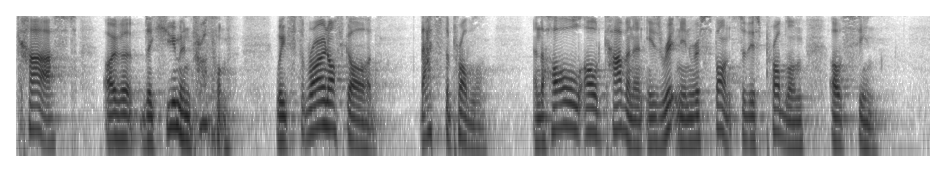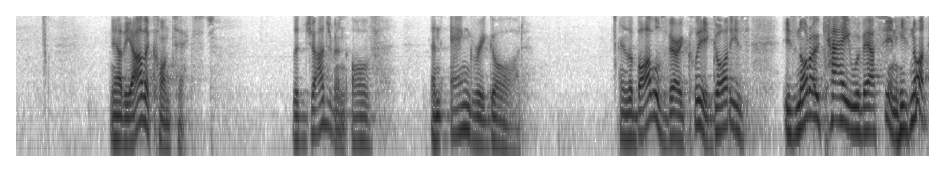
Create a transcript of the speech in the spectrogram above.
cast over the human problem. We've thrown off God. That's the problem. And the whole Old Covenant is written in response to this problem of sin. Now, the other context the judgment of an angry God. And the Bible's very clear. God is, is not okay with our sin. He's not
